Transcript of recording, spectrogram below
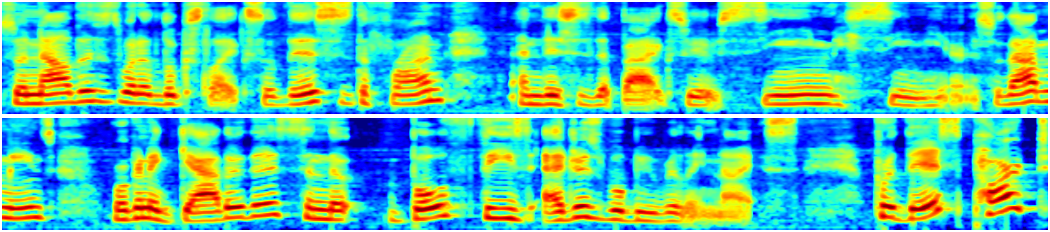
So now this is what it looks like. So this is the front and this is the back. So we have seam, seam here. So that means we're going to gather this and the, both these edges will be really nice. For this part,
